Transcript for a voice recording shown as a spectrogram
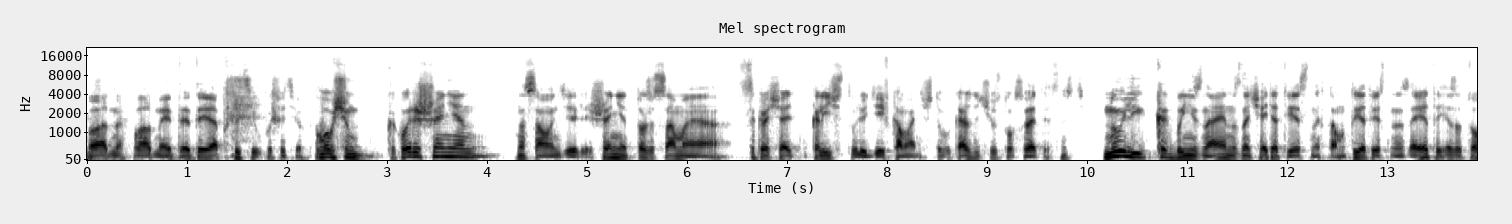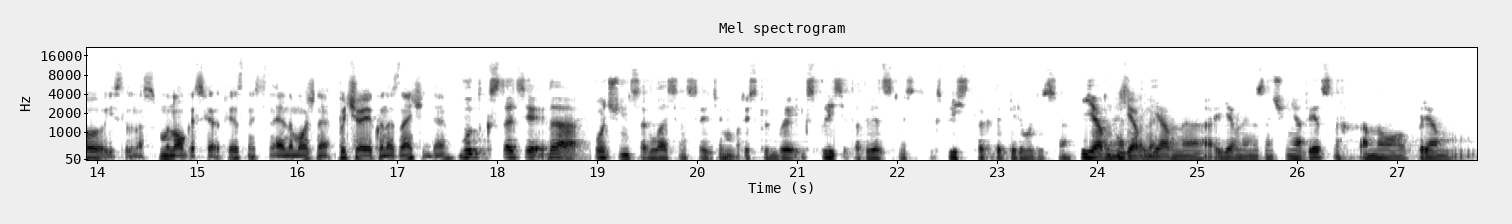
Ладно, ладно, это, это я пошутил, пошутил. В общем, какое решение? На самом деле. Решение то же самое сокращать количество людей в команде, чтобы каждый чувствовал свою ответственность. Ну или, как бы, не знаю, назначать ответственных. Там, ты ответственный за это, я за то. Если у нас много сфер ответственности, наверное, можно по человеку назначить, да? Вот, кстати, да, очень согласен с этим. То есть, как бы, эксплисит ответственность. Эксплисит, как это переводится? Явное, явное. явно, явное назначение ответственных. Оно прям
